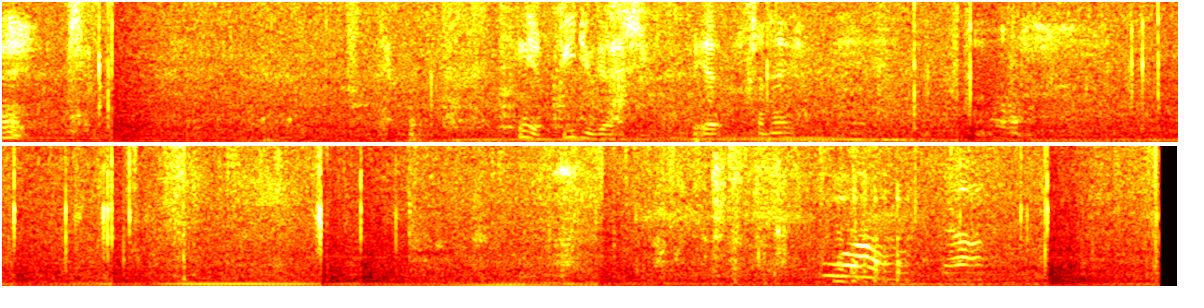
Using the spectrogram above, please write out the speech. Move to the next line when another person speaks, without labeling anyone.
Hey. I need to feed you guys Yeah, today.
Whoa.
